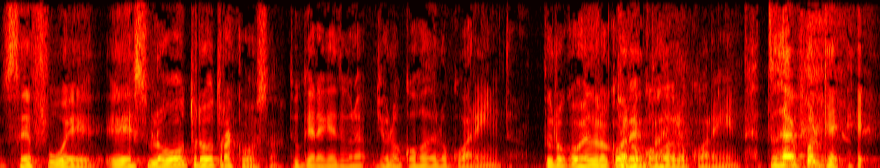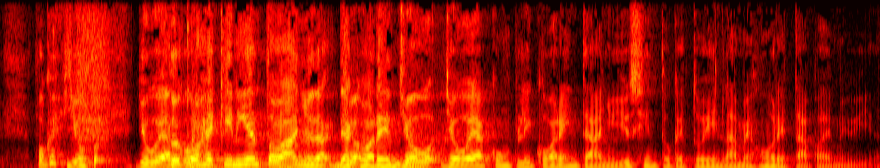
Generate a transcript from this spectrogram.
se fue, es lo otro, otra cosa. tú quieres que te una- yo lo cojo de los 40. Tú lo coges de los Yo lo 40. cojo de los 40. ¿Tú sabes por qué? Porque yo, yo voy a Tú coges 500 años de, de a yo, 40. Yo, yo voy a cumplir 40 años. Yo siento que estoy en la mejor etapa de mi vida.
